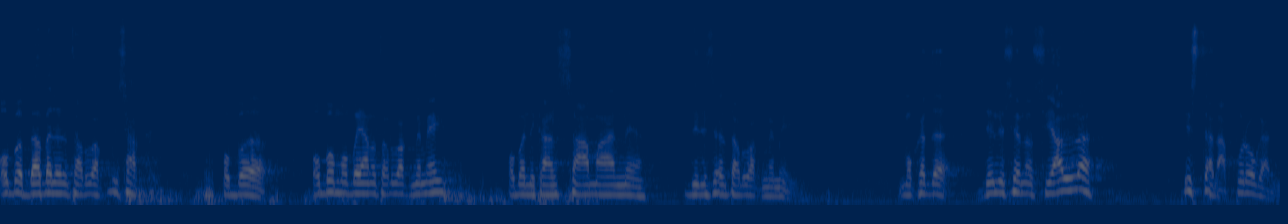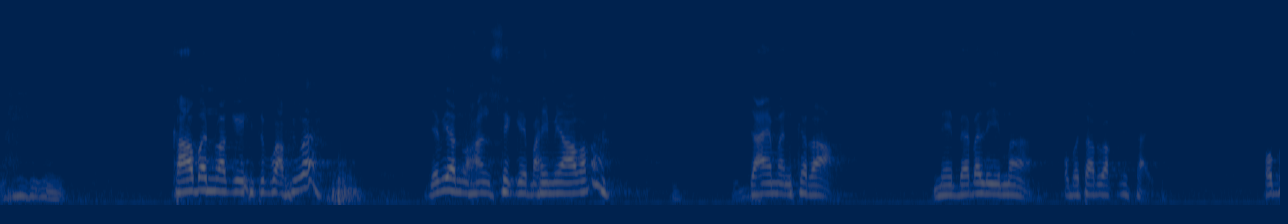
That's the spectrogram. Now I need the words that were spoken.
ඔබ බැබලෙන තරුවක් මිසක් ඔබ ඔබ මොබ යන තරුවක් නෙමෙයි ඔබ නිකන් සාමාන්‍ය දිලිසෙන තරුවක් නෙමෙයි. මොකද දිලිසෙන සියල්ල හිස්තනක් පුරෝගන්න. කාබන් වගේ හිටපු අපිව දෙවියන් වහන්සේගේ මහිමයාවම ඩයිමන් කරා මේ බැබලීම ඔබ තරුවක් නිසයි. ඔබ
